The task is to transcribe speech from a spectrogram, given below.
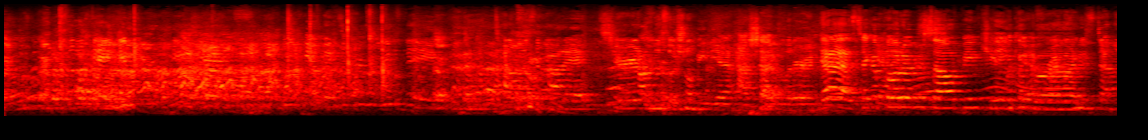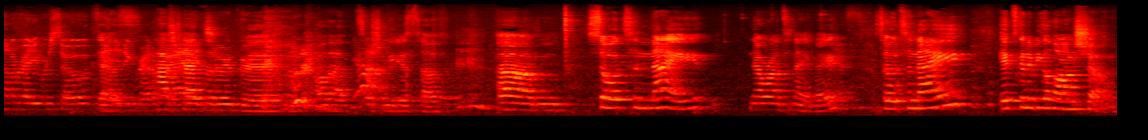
Okay, we, we can't wait to hear what you think. Tell us about it. Share it on the social media, hashtag glitter and Yes, take a photo of yourself everyone who's done that already. We're so excited and gratified. Hashtag glitter grit, all that Yeah. social media stuff. Um, so tonight, now we're on tonight, right? Yes. So tonight, it's gonna be a long show.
